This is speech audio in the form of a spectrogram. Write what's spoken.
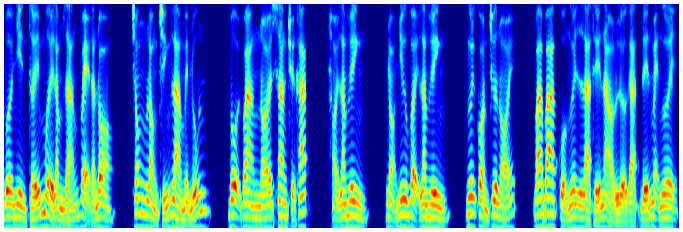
vừa nhìn thấy mười lăm dáng vẻ đắn đo, trong lòng chính là mềm lún vội vàng nói sang chuyện khác, hỏi lam hình nhỏ như vậy lam hình ngươi còn chưa nói, ba ba của ngươi là thế nào lừa gạt đến mẹ ngươi?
